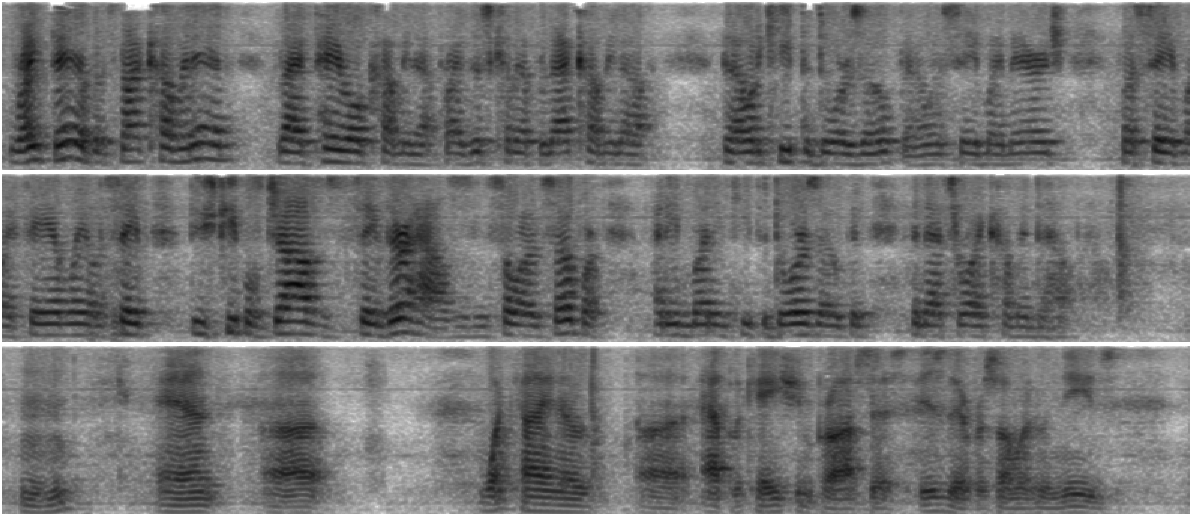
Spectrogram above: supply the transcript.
right there, but it's not coming in. But I have payroll coming up, right? This coming up or that coming up, and I want to keep the doors open. I want to save my marriage. I want to save my family. I want to save these people's jobs, and save their houses, and so on and so forth. I need money to keep the doors open, and that's where I come in to help. Mm-hmm. And uh, what kind of uh, application process is there for someone who needs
